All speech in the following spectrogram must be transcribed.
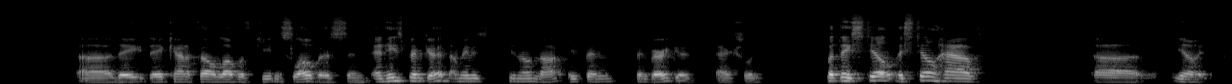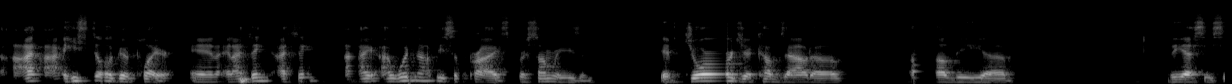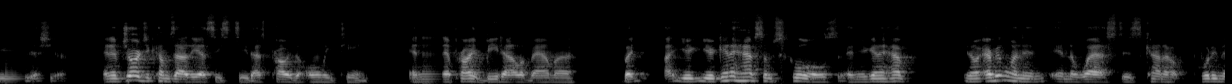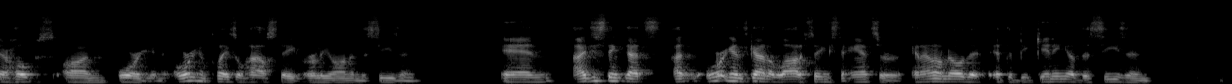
Uh, they they kind of fell in love with Kedon Slovis, and and he's been good. I mean, he's you know not he's been been very good actually, but they still they still have. Uh, you know, I, I, he's still a good player, and and I think I think I, I would not be surprised for some reason if Georgia comes out of of the uh, the SEC this year. And if Georgia comes out of the SEC, that's probably the only team, and they'll probably beat Alabama. But uh, you're, you're going to have some schools, and you're going to have, you know, everyone in, in the West is kind of putting their hopes on Oregon. Oregon plays Ohio State early on in the season, and I just think that's Oregon's got a lot of things to answer, and I don't know that at the beginning of the season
